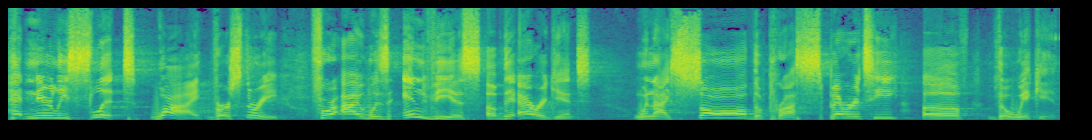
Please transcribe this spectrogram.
had nearly slipped. Why? Verse 3 For I was envious of the arrogant when I saw the prosperity of the wicked.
